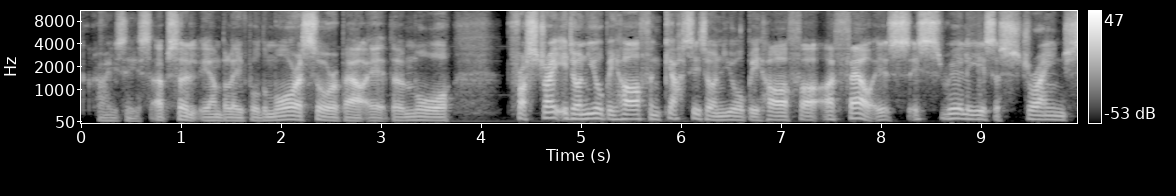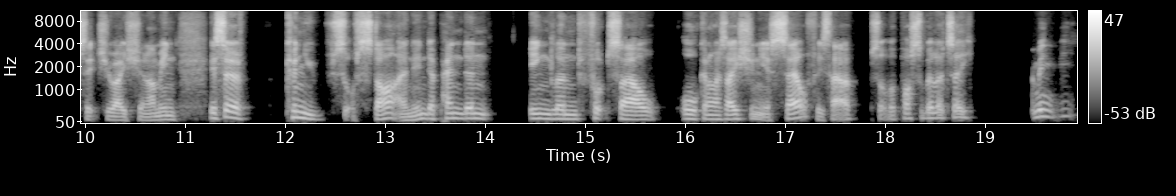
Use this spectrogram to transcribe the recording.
Crazy, it's absolutely unbelievable. The more I saw about it, the more frustrated on your behalf and gutted on your behalf I, I felt. It's it's really is a strange situation. I mean, it's a can you sort of start an independent England futsal organisation yourself? Is that a, sort of a possibility? I mean,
